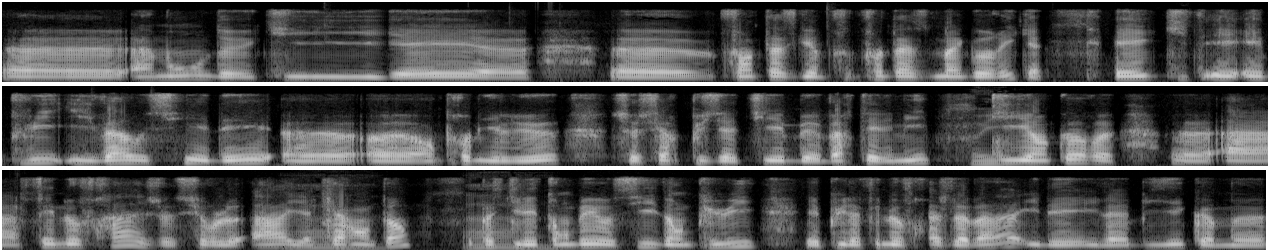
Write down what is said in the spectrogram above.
euh, un monde qui est euh, fantasmagorique et, qui, et, et, puis il va aussi aider en premier lieu ce cher Pusatier Barthélemy oui. qui encore a fait naufrage sur le A il y a ah. 40 ans parce ah. qu'il est tombé aussi dans le puits et puis il a fait naufrage là-bas. Il est, il est habillé comme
